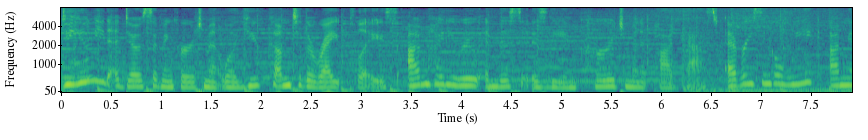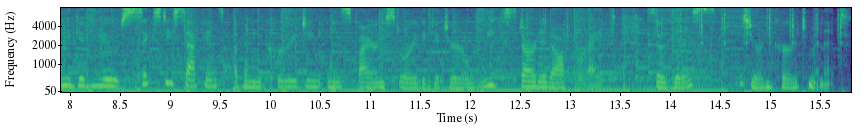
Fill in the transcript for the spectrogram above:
Do you need a dose of encouragement? Well, you've come to the right place. I'm Heidi Rew, and this is the Encourage Minute podcast. Every single week, I'm going to give you 60 seconds of an encouraging and inspiring story to get your week started off right. So, this is your Encourage Minute.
